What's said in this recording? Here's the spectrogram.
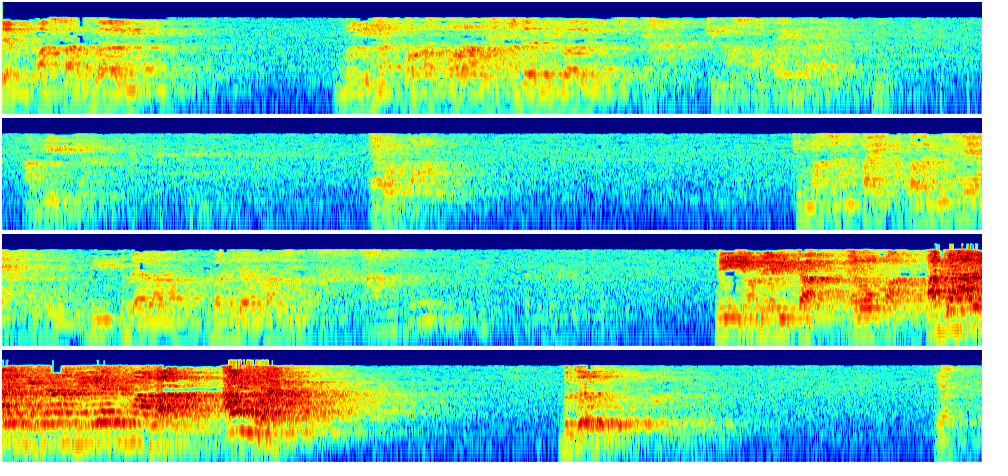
Denpasar Bali melihat orang-orang yang ada di Bali ya cuma sampai Bali hmm. Amerika. Eropa cuma sampai apalagi saya yang di pedalaman Banjarmasin nih Amerika Eropa padahal yang di sana dia cuma apa aurat betul ya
